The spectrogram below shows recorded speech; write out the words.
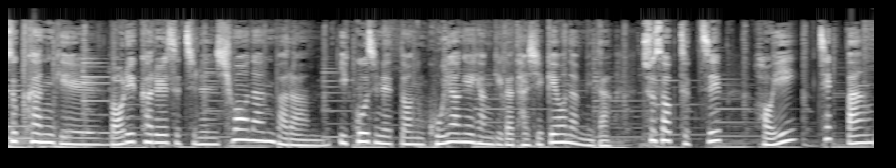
익숙한 길, 머리카락을 스치는 시원한 바람, 잊고 지냈던 고향의 향기가 다시 깨어납니다. 추석 특집 허이 책방.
